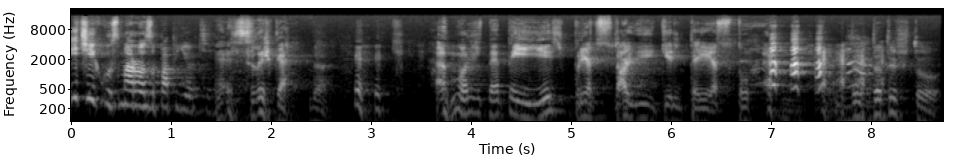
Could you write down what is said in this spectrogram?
и чайку с мороза попьете. Э, Слышь-ка, Да. а может это и есть представитель тресту? Да, да ты что?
